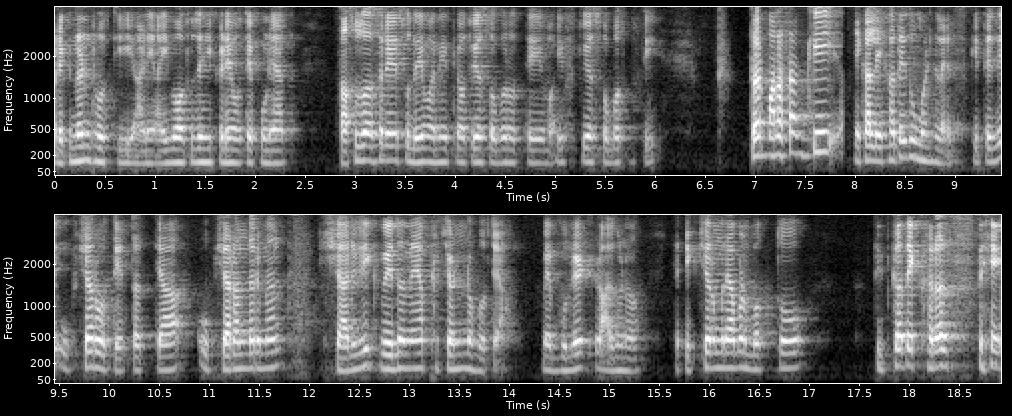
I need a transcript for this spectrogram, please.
प्रेग्नंट होती आणि आई भाऊ तुझे इकडे होते पुण्यात. सासू सासरे सुदैवाने तेव्हा तुझ्यासोबत होते वाईफ तुझ्यासोबत होती. तर मला सांग की एका लेखातही तू म्हणलंयस की ते जे उपचार होते तर त्या उपचारांदरम्यान शारीरिक वेदना या प्रचंड होत्या. म्हणजे बुलेट लागणं हे पिक्चरमध्ये आपण बघतो तितकं ते खरंच ते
